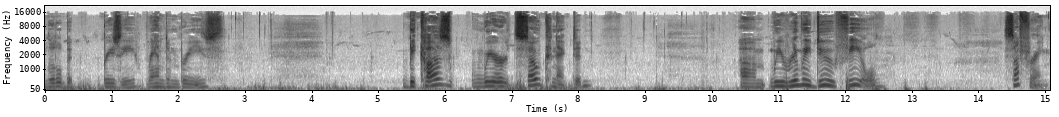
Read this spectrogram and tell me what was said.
Little bit breezy, random breeze. Because we're so connected, um, we really do feel suffering.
